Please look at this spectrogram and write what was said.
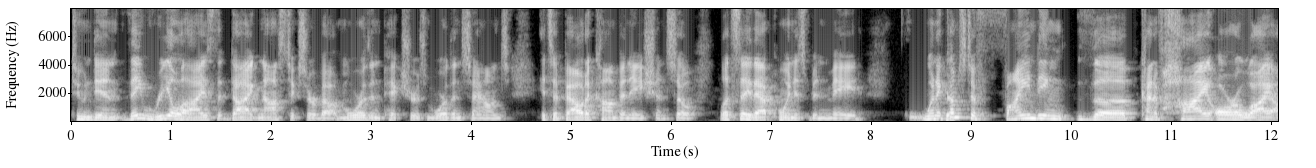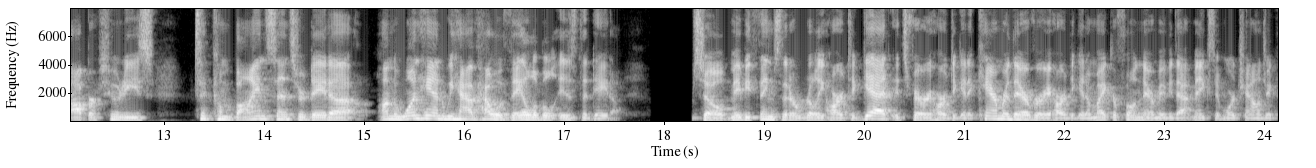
tuned in. They realize that diagnostics are about more than pictures, more than sounds. It's about a combination. So let's say that point has been made. When it yeah. comes to finding the kind of high ROI opportunities to combine sensor data, on the one hand, we have how available is the data. So maybe things that are really hard to get, it's very hard to get a camera there, very hard to get a microphone there. Maybe that makes it more challenging.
